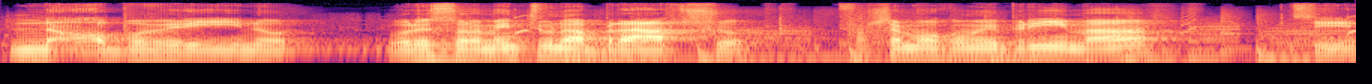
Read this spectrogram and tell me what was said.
No, poverino. Vuole solamente un abbraccio. Facciamo come prima? Sì.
